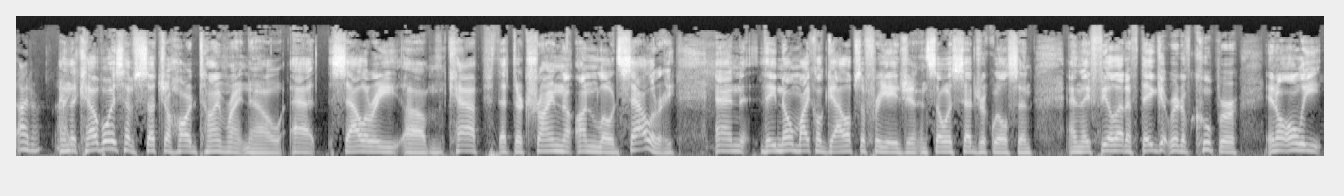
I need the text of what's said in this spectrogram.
I don't. And I- the Cowboys have such a hard time right now at salary um, cap that they're trying to unload salary. And they know Michael Gallup's a free agent, and so is Cedric Wilson. And they feel that if they get rid of Cooper, it'll only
